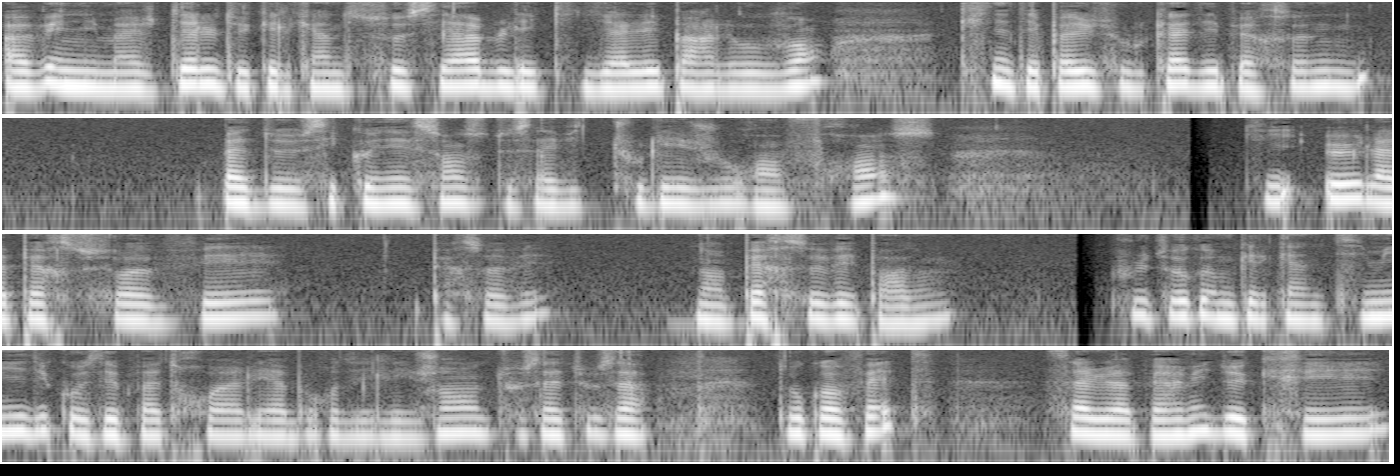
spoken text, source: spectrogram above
avaient une image d'elle de quelqu'un de sociable et qui allait parler aux gens qui n'était pas du tout le cas des personnes pas de ses connaissances de sa vie de tous les jours en France qui, eux, la percevaient. Non. Plutôt comme quelqu'un de timide, qui n'osait pas trop aller aborder les gens, tout ça, tout ça. Donc en fait, ça lui a permis de créer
